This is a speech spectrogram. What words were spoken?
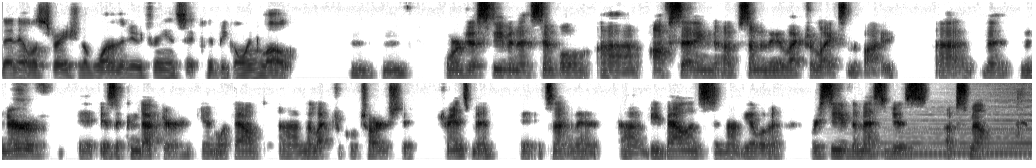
an illustration of one of the nutrients that could be going low. Mm-hmm. Or just even a simple uh, offsetting of some of the electrolytes in the body. Uh, the the nerve is a conductor, and without um, electrical charge to transmit, it's not going to uh, be balanced and not be able to receive the messages of smell.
